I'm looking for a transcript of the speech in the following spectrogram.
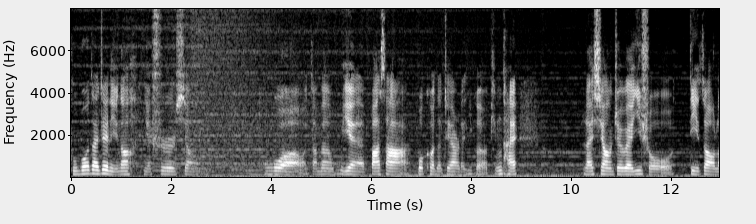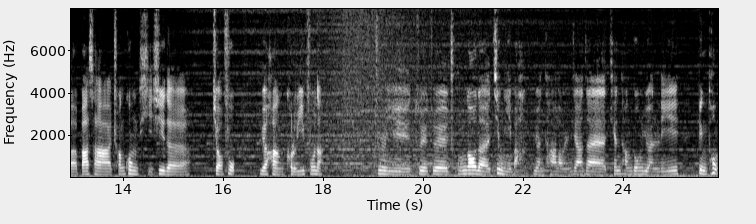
主播在这里呢，也是想通过咱们午夜巴萨播客的这样的一个平台，来向这位一手缔造了巴萨传控体系的教父约翰克鲁伊夫呢，致以最最崇高的敬意吧。愿他老人家在天堂中远离病痛。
